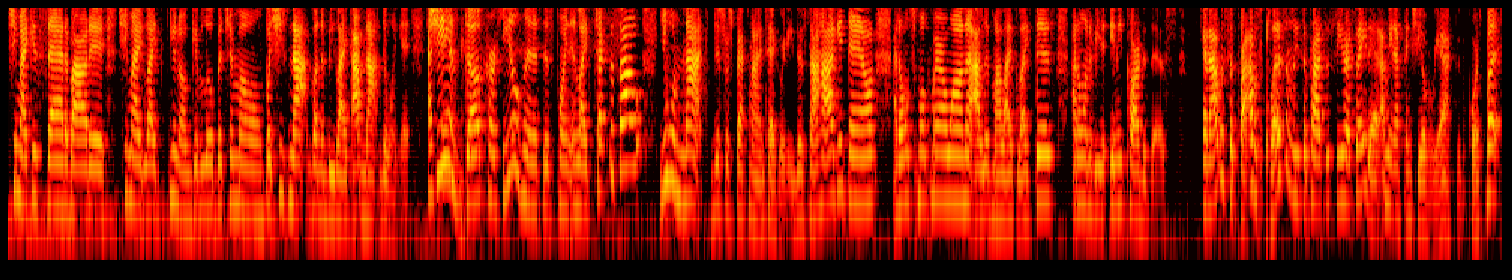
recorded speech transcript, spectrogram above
she might get sad about it. She might like, you know, give a little bitch and moan, but she's not going to be like, I'm not doing it. she has dug her heels in at this point and like, check this out. You will not disrespect my integrity. That's not how I get down. I don't smoke marijuana. I live my life like this. I don't want to be any part of this. And I was surprised. I was pleasantly surprised to see her say that. I mean, I think she overreacted, of course, but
